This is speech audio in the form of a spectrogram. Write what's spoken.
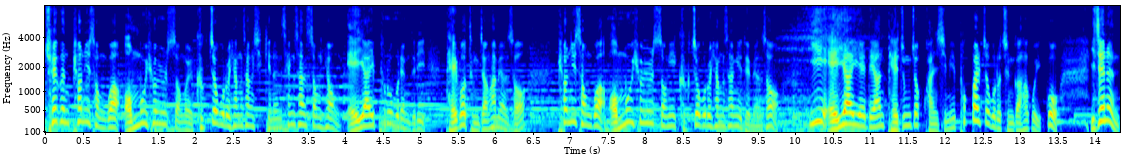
최근 편의성과 업무 효율성을 극적으로 향상시키는 생산성형 AI 프로그램들이 대거 등장하면서 편의성과 업무 효율성이 극적으로 향상이 되면서 이 AI에 대한 대중적 관심이 폭발적으로 증가하고 있고 이제는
